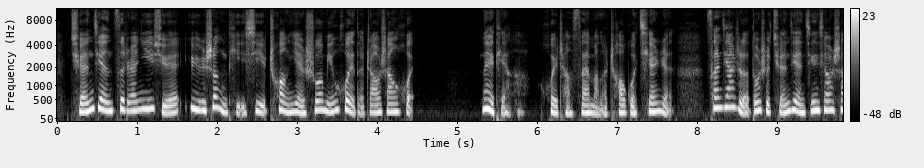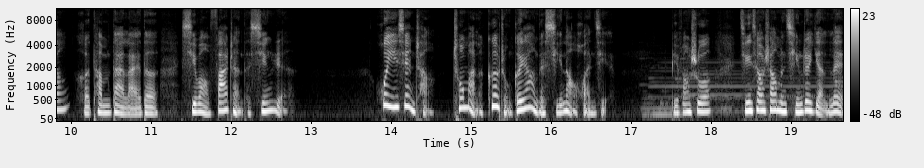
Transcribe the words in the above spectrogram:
“权健自然医学育盛体系创业说明会”的招商会。那天啊，会场塞满了超过千人，参加者都是权健经销商和他们带来的希望发展的新人。会议现场充满了各种各样的洗脑环节，比方说，经销商们噙着眼泪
